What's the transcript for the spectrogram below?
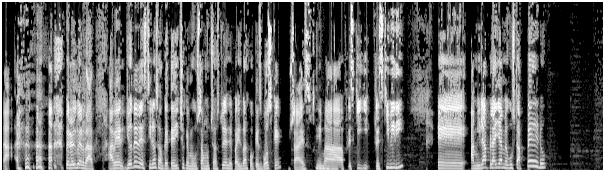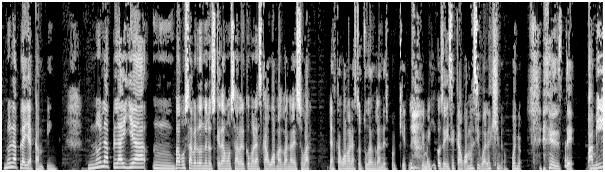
Ah. pero es verdad. A ver, yo de destinos, aunque te he dicho que me gusta mucho Asturias del País Vasco, que es bosque, o sea, es clima fresqui, fresquibiri, eh, a mí la playa me gusta, pero no la playa camping. No la playa, mm, vamos a ver dónde nos quedamos, a ver cómo las caguamas van a desovar. Las caguamas, las tortugas grandes, porque, porque en México se dice caguamas igual aquí no. Bueno, este, a mí,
